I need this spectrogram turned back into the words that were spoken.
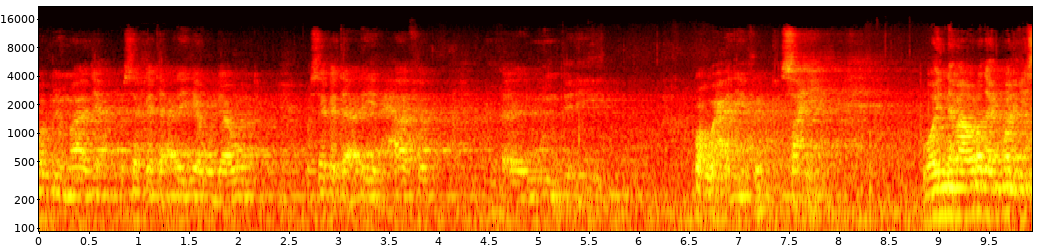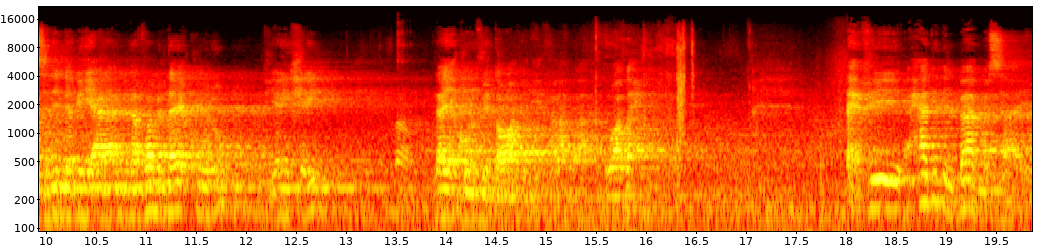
وابن ماجه وسكت عليه أبو داود وسكت عليه الحافظ المنذري. وهو حديث صحيح. وإنما أورده المؤلف يستدل به على أن الرمل لا يكون في أي شيء لا يكون في طواف الإفاضة واضح؟ في حديث الباب مسائل.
